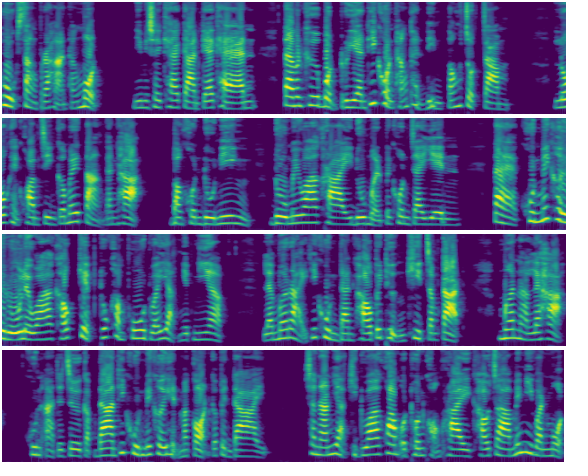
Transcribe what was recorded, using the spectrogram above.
ถูกสั่งประหารทั้งหมด นี่ไม่ใช่แค่การแก้แค้น แต่มันคือบทเรียนที่คนทั้งแผ่นดินต้องจดจำโลกแห่งความจริงก็ไม่ได้ต่างกันค่ะ บางคนดูนิ่ง ดูไม่ว่าใคร ดูเหมือนเป็นคนใจเย็น แต่คุณไม่เคยรู้เลยว่าเขาเก็บทุกคำพูดไว้อย่างเงียบๆ และเมื่อไหร่ที่คุณดันเขาไปถึงขีดจำกัด เมื่อนั้นเลยค่ะ คุณอาจจะเจอกับด้านที่คุณไม่เคยเห็นมาก่อนก็เป็นได้ ฉะนั้นอย่าคิดว่าความอดทนของใครเขาจะไม่มีวันหมด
